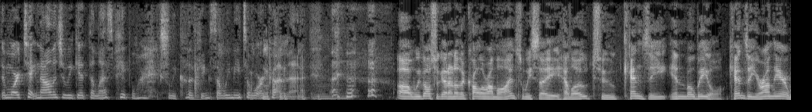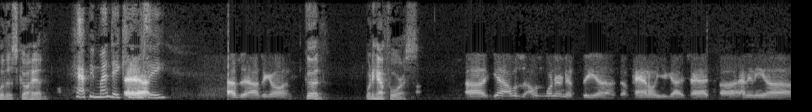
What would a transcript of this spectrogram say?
the more technology we get, the less people are actually cooking. So we need to work on that. Uh, we've also got another caller on the line, so we say hello to Kenzie in Mobile. Kenzie, you're on the air with us. Go ahead. Happy Monday, Kenzie. How's it How's it going? Good. What do you have for us? Uh, yeah, I was I was wondering if the uh, the panel you guys had uh, had any uh,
